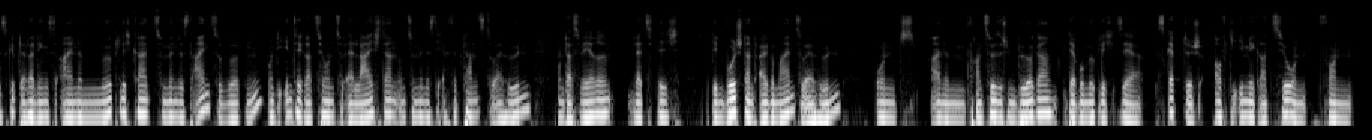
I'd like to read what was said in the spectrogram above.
Es gibt allerdings eine Möglichkeit, zumindest einzuwirken und die Integration zu erleichtern und zumindest die Akzeptanz zu erhöhen. Und das wäre letztlich den Wohlstand allgemein zu erhöhen und einem französischen Bürger, der womöglich sehr skeptisch auf die Immigration von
